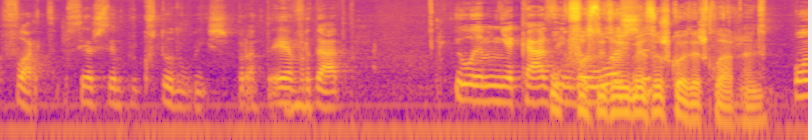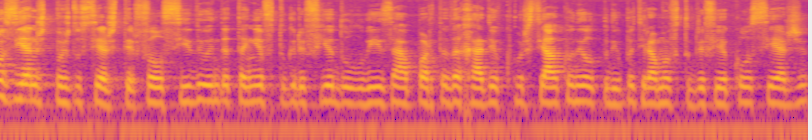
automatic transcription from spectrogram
forte. O Sérgio sempre gostou do Luís, pronto, é a verdade. Eu, em minha casa, o que facilitou hoje, imensas coisas, claro. Não é? 11 anos depois do Sérgio ter falecido, eu ainda tenho a fotografia do Luís à porta da rádio comercial, quando ele pediu para tirar uma fotografia com o Sérgio,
